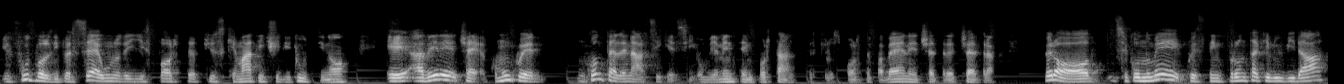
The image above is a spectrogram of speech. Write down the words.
il football di per sé è uno degli sport più schematici di tutti, no? E avere, cioè, comunque, un conto è allenarsi, che sì, ovviamente è importante, perché lo sport fa bene, eccetera, eccetera. Però, secondo me, questa impronta che lui vi dà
